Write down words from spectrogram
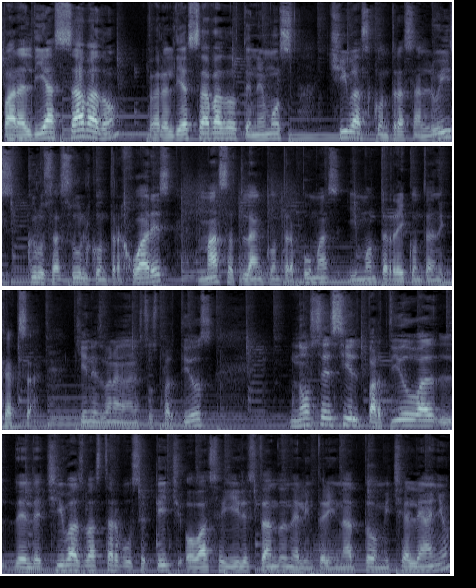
Para el día sábado, para el día sábado tenemos Chivas contra San Luis, Cruz Azul contra Juárez, Mazatlán contra Pumas y Monterrey contra Necaxa. ¿Quiénes van a ganar estos partidos? No sé si el partido del de Chivas va a estar Bucetich o va a seguir estando en el interinato Michele Año,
